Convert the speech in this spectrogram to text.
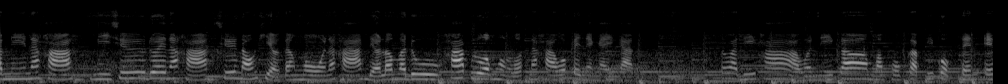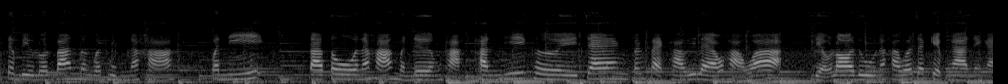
คันนี้นะคะ มีชื่อด้วยนะคะ ชื่อน้องเขียวแตังโมนะคะ เดี๋ยวเรามาดูภาพรวมของรถนะคะว่าเป็นยังไงกัน สวัสดีค่ะ วันนี้ก็มาพบกับพี่กบเต็นท์ SW รถบ้านเมืองปทุมนะคะ วันนี้ตาโตนะคะเหมือนเดิมค่ะ คันที่เคยแจ้งตั้งแต่คราวที่แล้วค่ะว่า เดี๋ยวรอดูนะคะว่าจะเก็บงานยังไง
